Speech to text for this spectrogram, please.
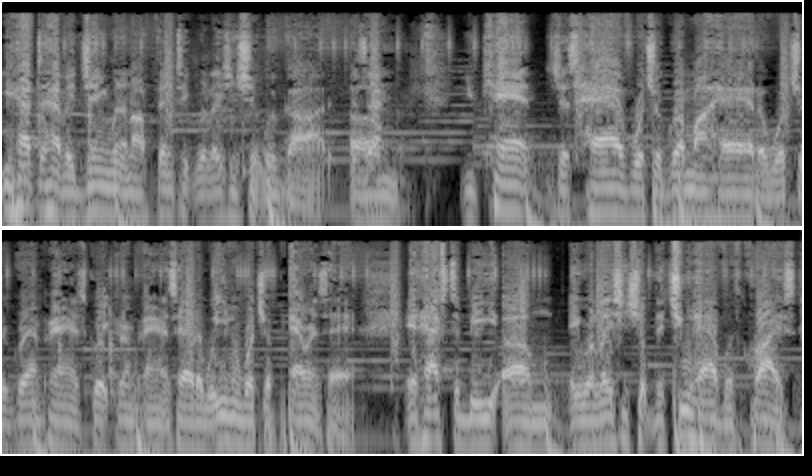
you have to have a genuine and authentic relationship with God. Um, Exactly. you can't just have what your grandma had or what your grandparents, great grandparents had, or even what your parents had. It has to be um, a relationship that you have with Christ,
